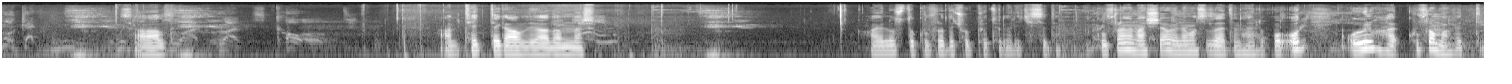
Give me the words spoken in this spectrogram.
Look at me. Cold. Abi tek tek avlıyor adamlar. Game. Hylos da Kufra da çok kötüler ikisi de. Kufra'nın aşağı oynaması zaten Hylos. O, o oyunu Ha- Kufra mahvetti.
